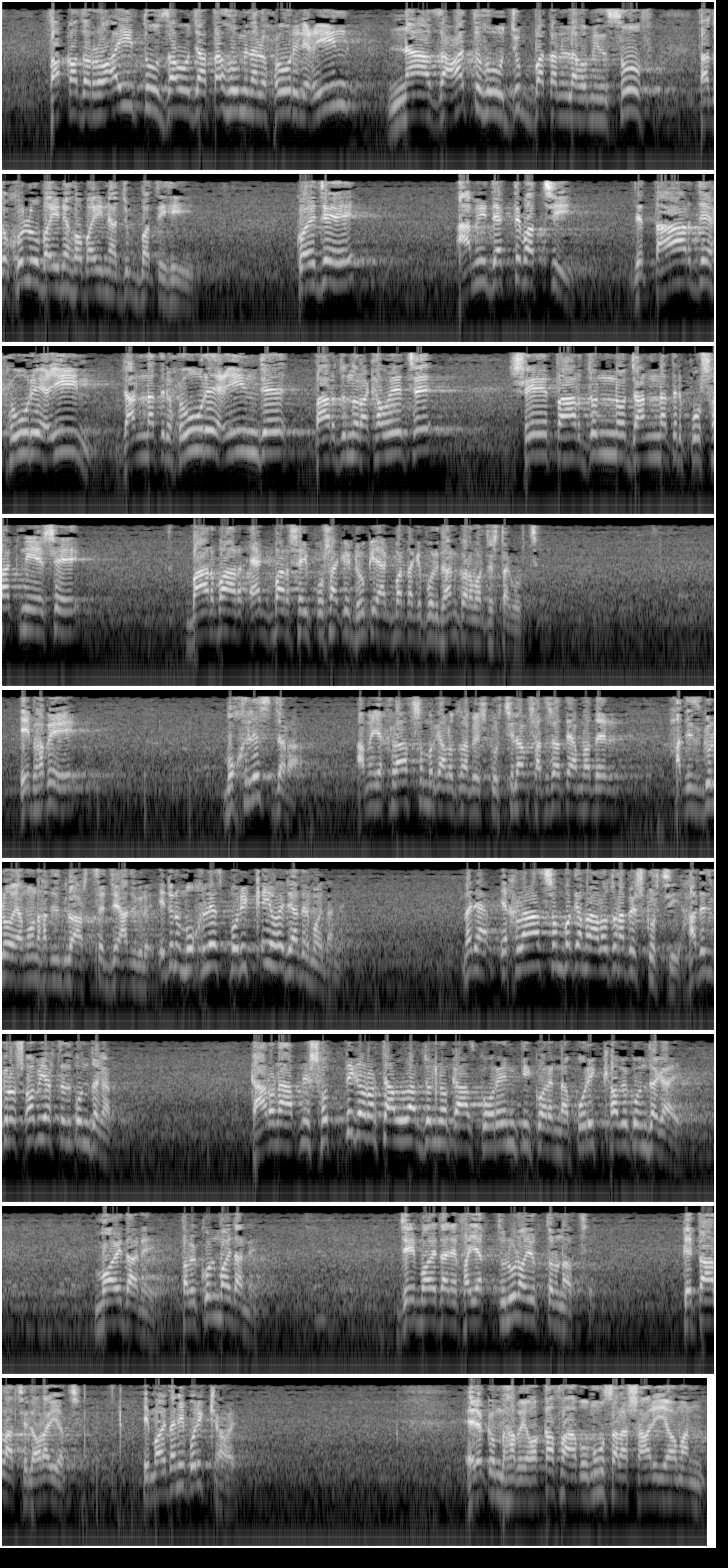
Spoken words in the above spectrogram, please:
ফাকাদ রাআইতু যাওজাতাহু মিনাল হুরিল ঈন নাযাআতহু মিন বাইনা কয় যে, আমি দেখতে পাচ্ছি যে তার যে হুরে ঈন জান্নাতের হুরে ঈন যে তার জন্য রাখা হয়েছে, সে তার জন্য জান্নাতের পোশাক নিয়ে এসে বারবার একবার সেই পোশাকে ঢুকে একবার তাকে পরিধান করাবার চেষ্টা করছে। এভাবে মুখলেস যারা আমি এখলাস সম্পর্কে আলোচনা বেশ করছিলাম। সাথে সাথে আমাদের হাদিসগুলো, এমন হাদিসগুলো আসছে যে হাদিসগুলো। এই জন্য মুখলেস পরীক্ষাই হয় যাদের ময়দানে। মানে এখলাস সম্পর্কে আমরা আলোচনা পেশ করছি। হাদিসগুলো সবই আসতেছে কোন জায়গার? কারণ আপনি সত্যিকার অর্থে আল্লাহর জন্য কাজ করেন কি করেন না, পরীক্ষা হবে কোন জায়গায়? ময়দানে। তবে কোন ময়দানে? যে ময়দানে ফাইয়াক তুলুন অয়ুক্তরণ আছে। কেতাল আছে, লড়াই আছে। এই ময়দানই পরীক্ষা হয়। এরকম ভাবে ওকাফা আবু মুসালা শাহরি ইয়ামান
